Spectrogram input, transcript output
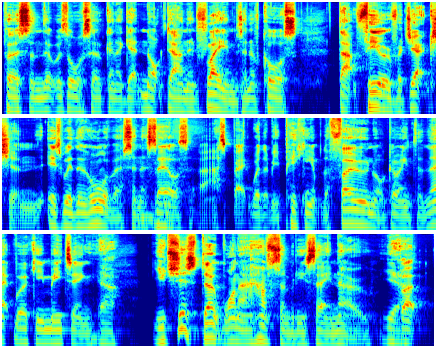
person that was also going to get knocked down in flames, and of course that fear of rejection is within all of us in a sales mm. aspect, whether it be picking up the phone or going to the networking meeting. Yeah you just don't want to have somebody say no. Yeah. But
